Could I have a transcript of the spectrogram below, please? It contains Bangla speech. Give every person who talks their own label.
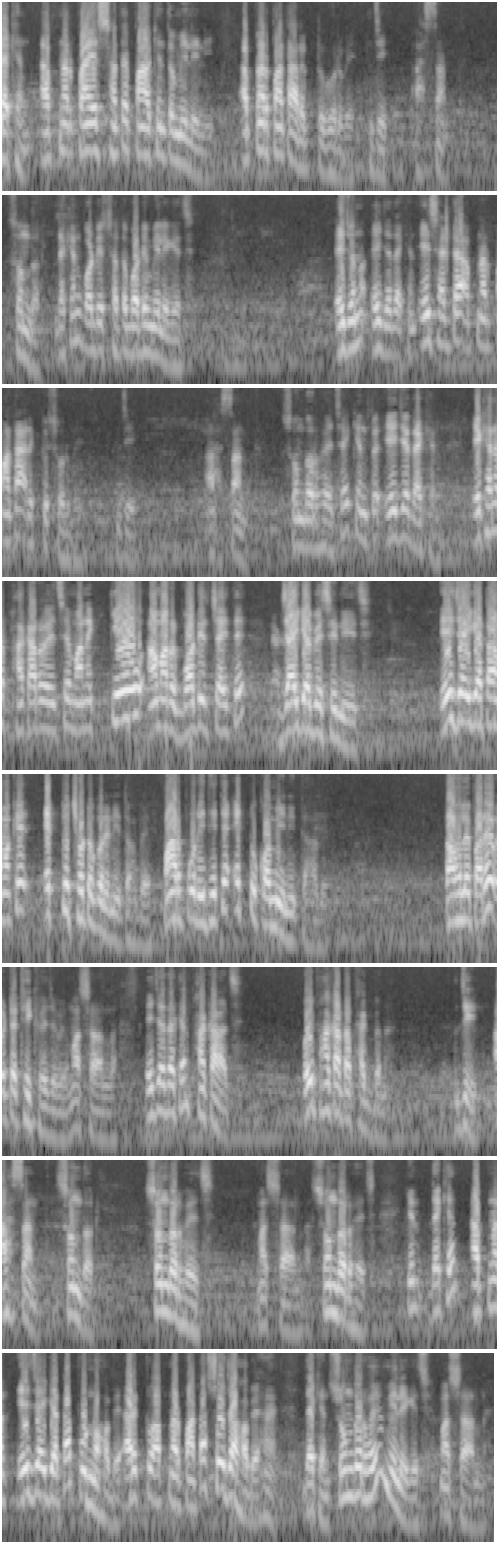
Speaker 1: দেখেন, আপনার পায়ের সাথে পা কিন্তু মিলেনি। আপনার পাটা আর একটু ঘুরবে। জি, আহসান, সুন্দর। দেখেন, বডির সাথে বডি মিলে গেছে। এই জন্য, এই যে দেখেন, এই সাইডটা আপনার পাটা আর একটু সরবে। জি, আহসান, সুন্দর হয়েছে। কিন্তু এই যে দেখেন, এখানে ফাঁকা রয়েছে মানে কেউ আমার বডির চাইতে জায়গা বেছে নিয়েছে। এই জায়গাটা আমাকে একটু ছোট করে নিতে হবে। পার পরিধিটা একটু কমিয়ে নিতে হবে। তাহলে পারে ওটা ঠিক হয়ে যাবে মাশা আল্লাহ এই যে দেখেন ফাঁকা আছে। ওই ফাঁকাটা থাকবে না। জি, আহসান, সুন্দর। সুন্দর হয়েছে মাশা আল্লাহ সুন্দর হয়েছে। কিন্তু দেখেন আপনার এই জায়গাটা পূর্ণ হবে আর একটু আপনার পাটা সোজা হবে হ্যাঁ। দেখেন সুন্দর হয়ে মিলে গেছে মাশা আল্লাহ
